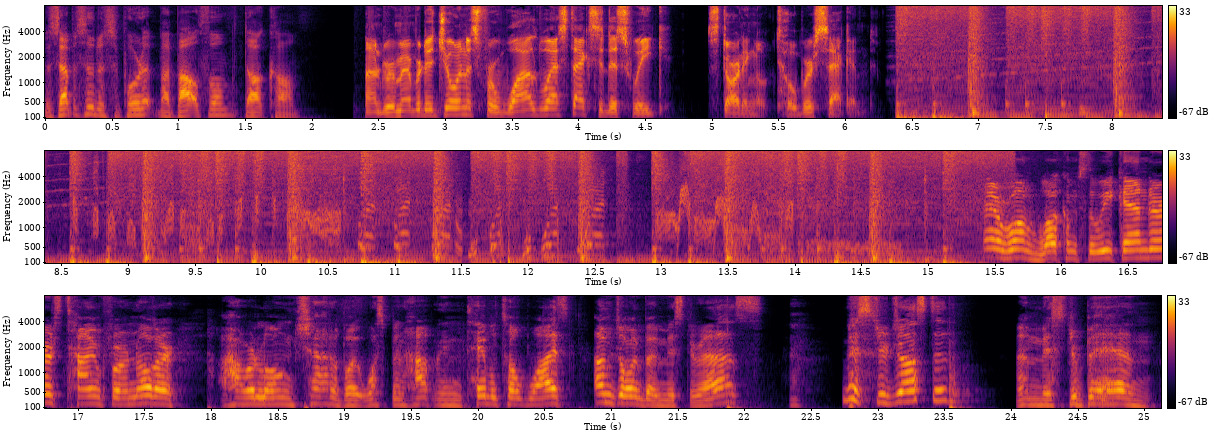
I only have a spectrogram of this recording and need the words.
This episode is supported by Battlefoam.com. And remember to join us for Wild West Exodus Week, starting October 2nd. Hey everyone, welcome to the Weekenders. Time for another hour-long chat about what's been happening tabletop-wise. I'm joined by Mr. Az, Mr. Justin, and Mr. Ben.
